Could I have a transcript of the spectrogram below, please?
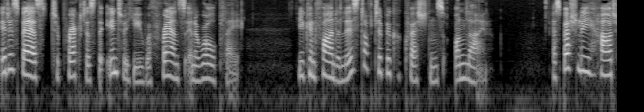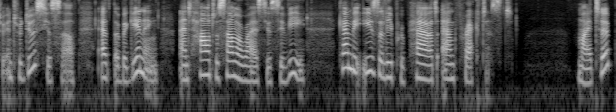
it is best to practice the interview with friends in a role play. You can find a list of typical questions online. especially how to introduce yourself at the beginning and how to summarize your CV, can be easily prepared and practiced. My tip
